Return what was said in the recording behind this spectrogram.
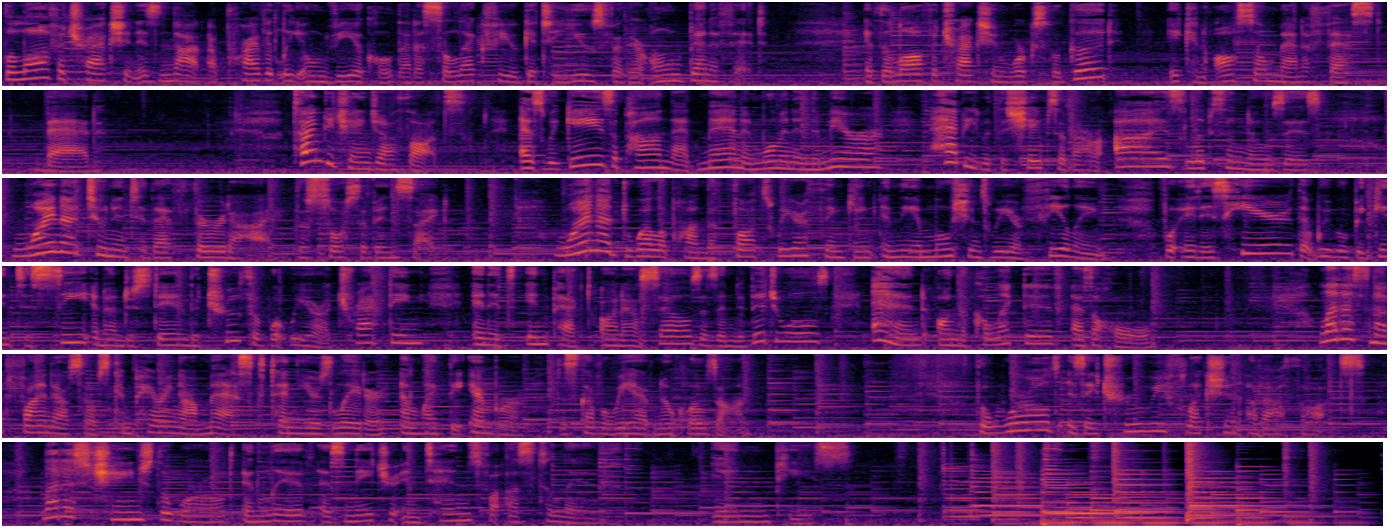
The law of attraction is not a privately owned vehicle that a select few get to use for their own benefit. If the law of attraction works for good, it can also manifest bad. Time to change our thoughts. As we gaze upon that man and woman in the mirror, happy with the shapes of our eyes, lips, and noses, why not tune into that third eye, the source of insight? Why not dwell upon the thoughts we are thinking and the emotions we are feeling? For it is here that we will begin to see and understand the truth of what we are attracting and its impact on ourselves as individuals and on the collective as a whole. Let us not find ourselves comparing our masks 10 years later and, like the emperor, discover we have no clothes on. The world is a true reflection of our thoughts. Let us change the world and live as nature intends for us to live in peace.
